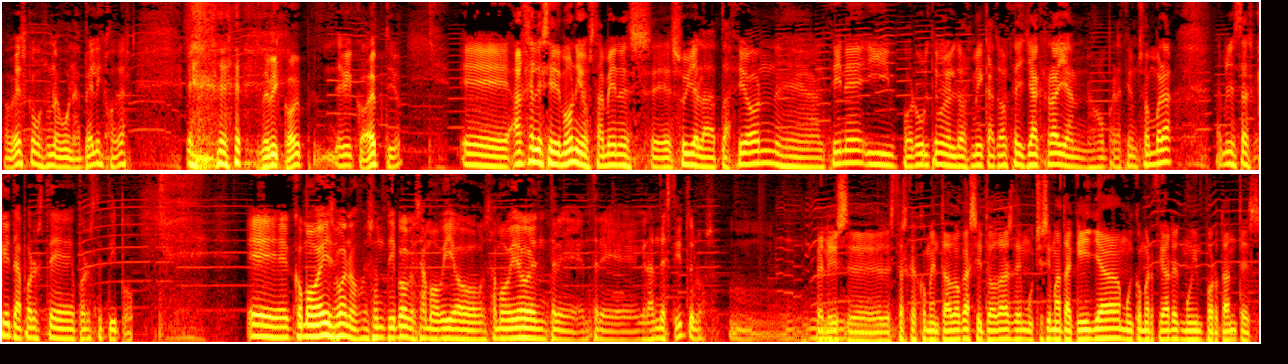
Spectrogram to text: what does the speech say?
¿Lo ves como es una buena peli, joder? David Coeb. David Coeb, tío. Eh, Ángeles y Demonios también es eh, suya la adaptación eh, al cine y por último en el 2014 Jack Ryan Operación Sombra también está escrita por este por este tipo. Eh, como veis, bueno, es un tipo que se ha movido, se ha movido entre, entre grandes títulos. Mm, Pelis, eh, estas que has comentado, casi todas de muchísima taquilla, muy comerciales, muy importantes.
